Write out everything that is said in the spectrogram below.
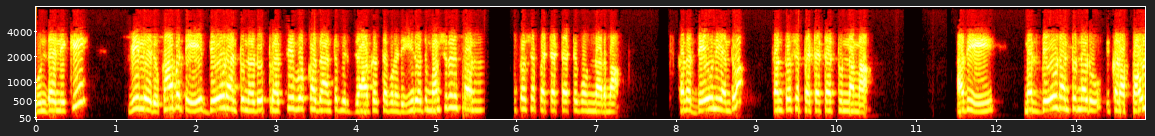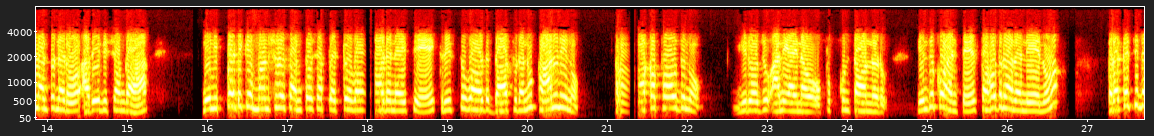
ఉండనికి వీల్లేదు. కాబట్టి దేవుడు అంటున్నాడు ప్రతి ఒక్క దాంట్లో మీరు జాగ్రత్తగా ఉండండి. ఈ రోజు మనుషులను సంతోష పెట్టేటట్టుగా ఉన్నారమా కదా దేవుని ఎందు సంతోష పెట్టేటట్టున్నామా అది మరి దేవుడు అంటున్నాడు ఇక్కడ పౌలు అంటున్నాడు అదే విషయంగా నేను ఇప్పటికే మనుషులు సంతోష పెట్టేవాడనైతే క్రీస్తు వాడు దాసుడను కాను నేను కాకపోదును ఈరోజు అని ఆయన ఒప్పుకుంటా ఉన్నాడు. ఎందుకు అంటే సహోదరుల నేను ప్రకటించిన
